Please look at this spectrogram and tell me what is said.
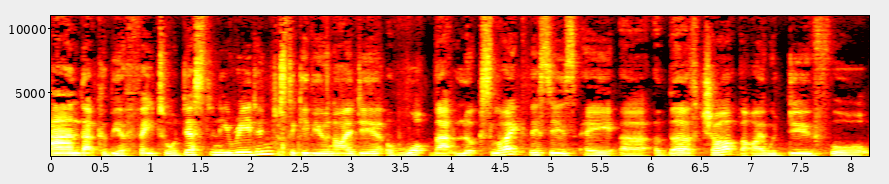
And that could be a fate or destiny reading just to give you an idea of what that looks like. This is a, uh, a birth chart that i would do for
